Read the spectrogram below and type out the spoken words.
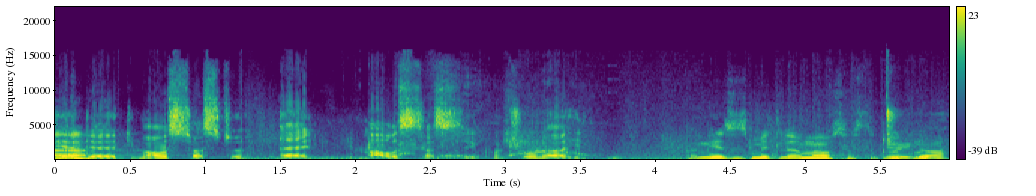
der, Ah. der, die Maustaste. Äh, die Maustaste, die Controller hinten. Bei mir ist es mittlere Maustaste drücken. Trigger.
